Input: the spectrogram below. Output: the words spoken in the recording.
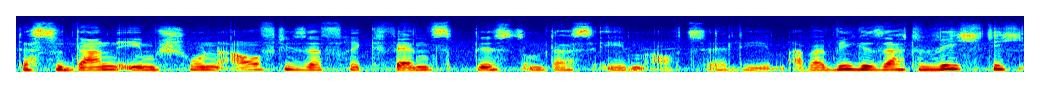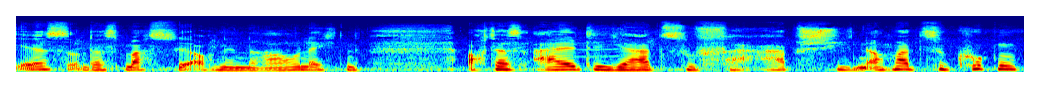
dass du dann eben schon auf dieser Frequenz bist, um das eben auch zu erleben. Aber wie gesagt, wichtig ist, und das machst du ja auch in den Rauhnächten, auch das alte Jahr zu verabschieden, auch mal zu gucken,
